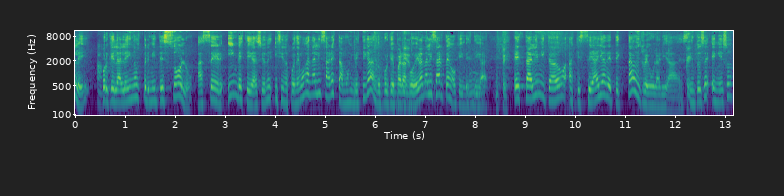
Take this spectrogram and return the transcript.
ley, ah. porque la ley nos permite solo hacer investigaciones y si nos ponemos a analizar estamos investigando, porque para poder analizar tengo que investigar. Mm, Está limitado a que se haya detectado irregularidades. entonces en eso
